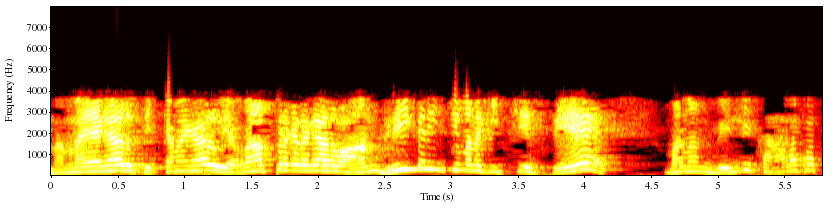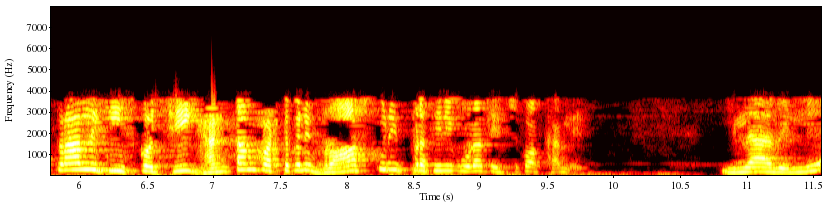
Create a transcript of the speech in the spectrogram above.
నన్నయ్య గారు తిక్కన గారు ఎర్రాప్రగడ గారు ఆంధ్రీకరించి మనకి ఇచ్చేస్తే మనం వెళ్ళి తాళపత్రాల్ని తీసుకొచ్చి ఘంటం పట్టుకుని వ్రాసుకుని ప్రతిని కూడా తెచ్చుకోక్కర్లేదు. ఇలా వెళ్ళి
